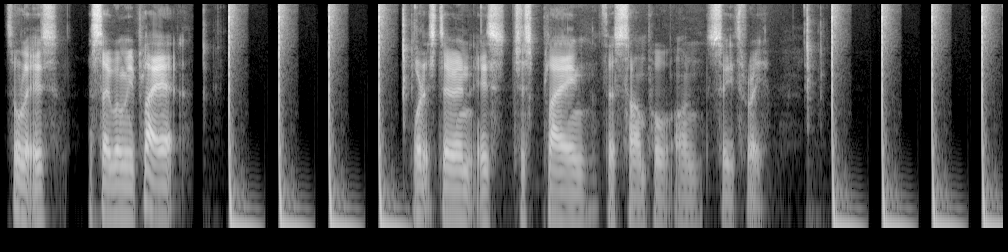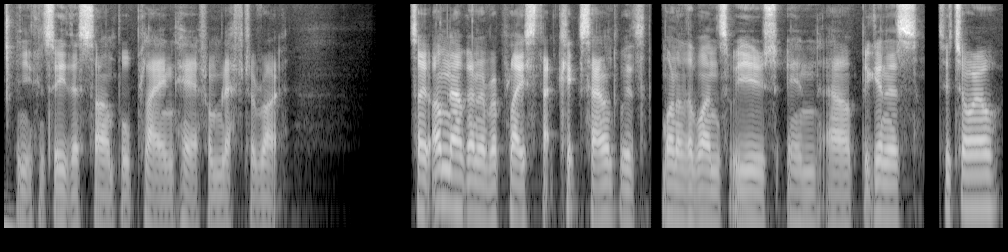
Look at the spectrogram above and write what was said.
That's all it is. So when we play it, what it's doing is just playing the sample on C3 and you can see the sample playing here from left to right. So I'm now going to replace that kick sound with one of the ones we use in our beginners tutorial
